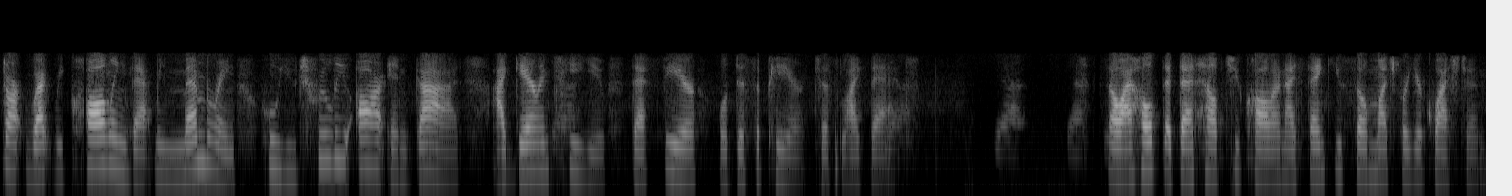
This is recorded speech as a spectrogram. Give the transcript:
start re- recalling that, remembering who you truly are in God, I guarantee yeah. you that fear will disappear just like that. Yeah. Yeah. So I hope that that helped you, caller, and I thank you so much for your question.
